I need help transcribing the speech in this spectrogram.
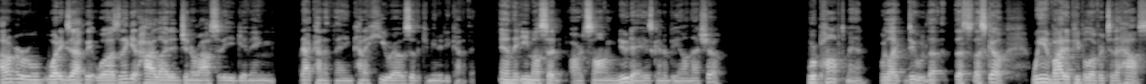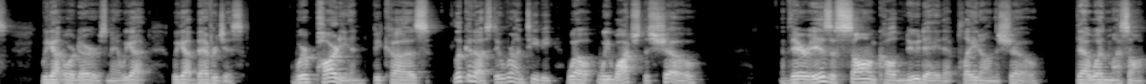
I don't remember what exactly it was. And they get highlighted generosity, giving, that kind of thing, kind of heroes of the community kind of thing. And the email said our song New Day is going to be on that show. We're pumped, man. We're like, dude, let, let's let's go. We invited people over to the house. We got hors d'oeuvres, man. We got we got beverages we're partying because look at us, dude. We're on TV. Well, we watched the show. There is a song called New Day that played on the show. That wasn't my song.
